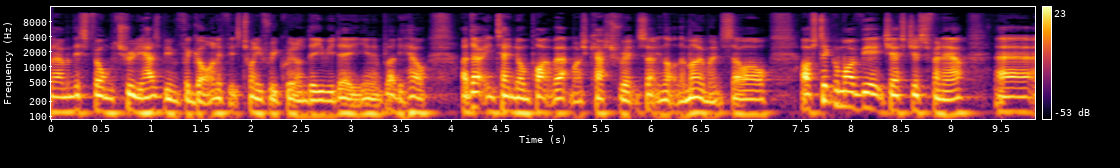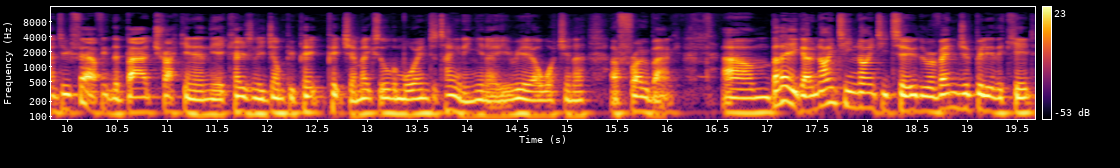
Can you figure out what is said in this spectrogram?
um, this film truly has been forgotten if it's twenty three quid on DVD. You know, bloody hell, I don't intend on parting with that much cash for it. Certainly not at the moment. So I'll I'll stick with my VHS just for now. Uh, and to be fair, I think the bad tracking and the occasionally jumpy picture makes it all the more entertaining. You know, you really are watching a, a throwback. Um, but there you go, 1992, The Revenge of Billy the Kid.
